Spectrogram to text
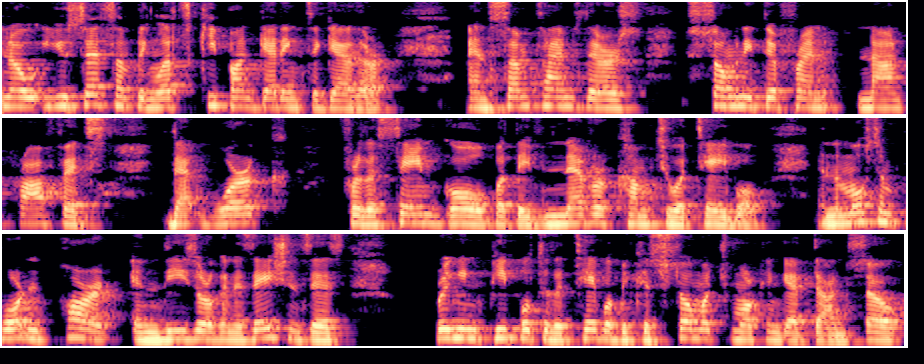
know you said something let's keep on getting together. And sometimes there's so many different nonprofits that work for the same goal but they've never come to a table. And the most important part in these organizations is bringing people to the table because so much more can get done. So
